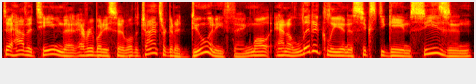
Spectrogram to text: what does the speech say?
to have a team that everybody said, well, the Giants are going to do anything. Well, analytically, in a sixty game season.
